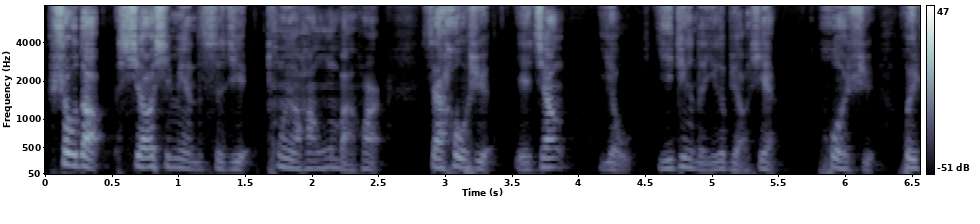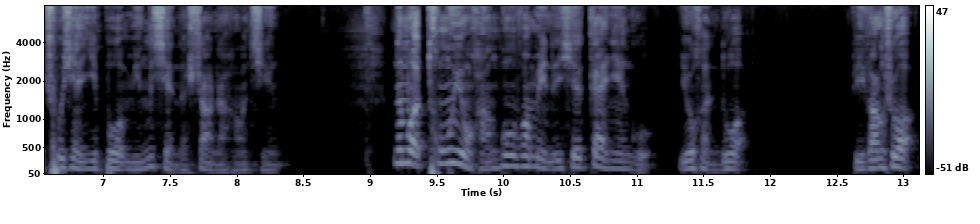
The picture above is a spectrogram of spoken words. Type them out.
受到消息面的刺激，通用航空板块。在后续也将有一定的一个表现，或许会出现一波明显的上涨行情。那么，通用航空方面的一些概念股有很多，比方说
